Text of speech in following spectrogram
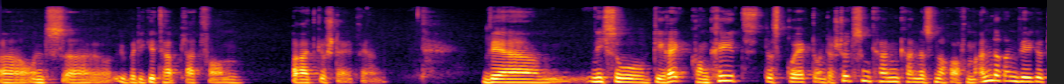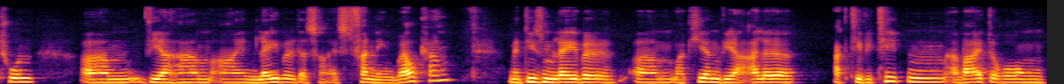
äh, uns äh, über die GitHub-Plattform bereitgestellt werden. Wer nicht so direkt konkret das Projekt unterstützen kann, kann es noch auf einem anderen Wege tun. Ähm, wir haben ein Label, das heißt Funding Welcome. Mit diesem Label ähm, markieren wir alle Aktivitäten, Erweiterungen,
